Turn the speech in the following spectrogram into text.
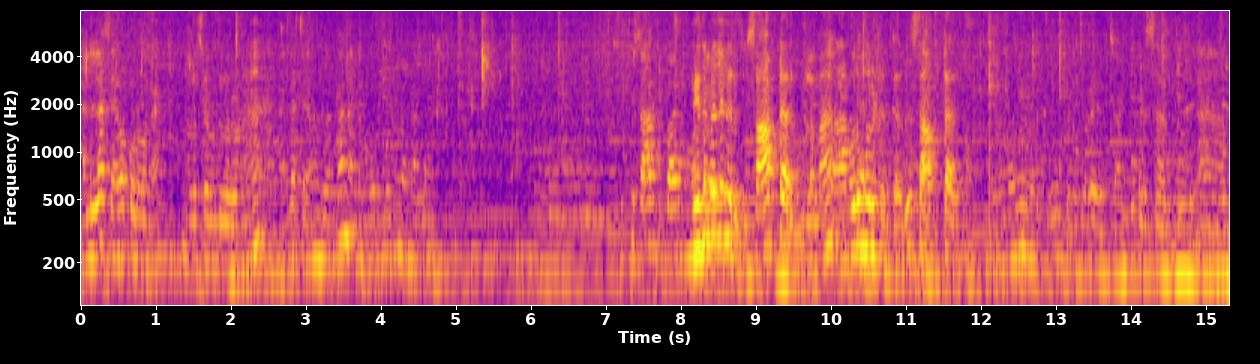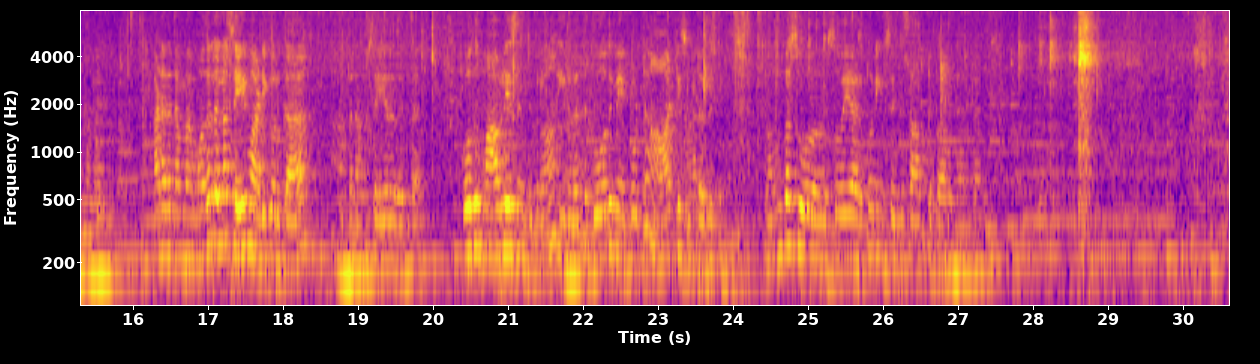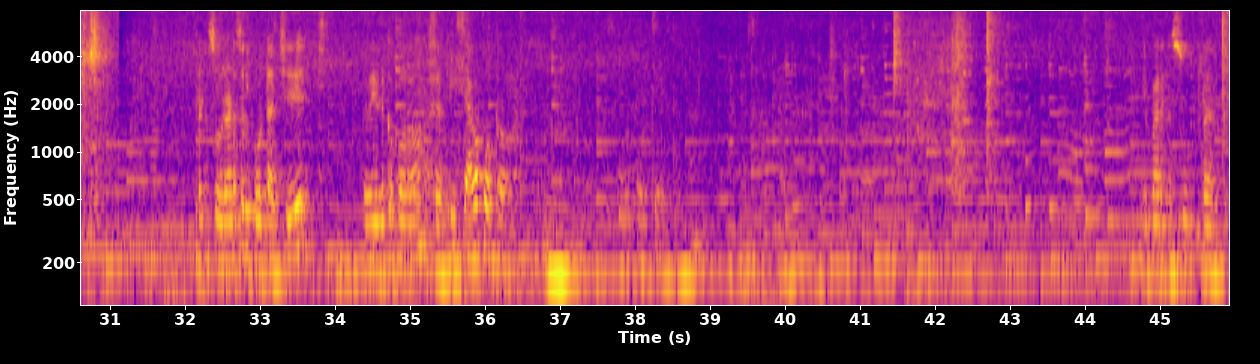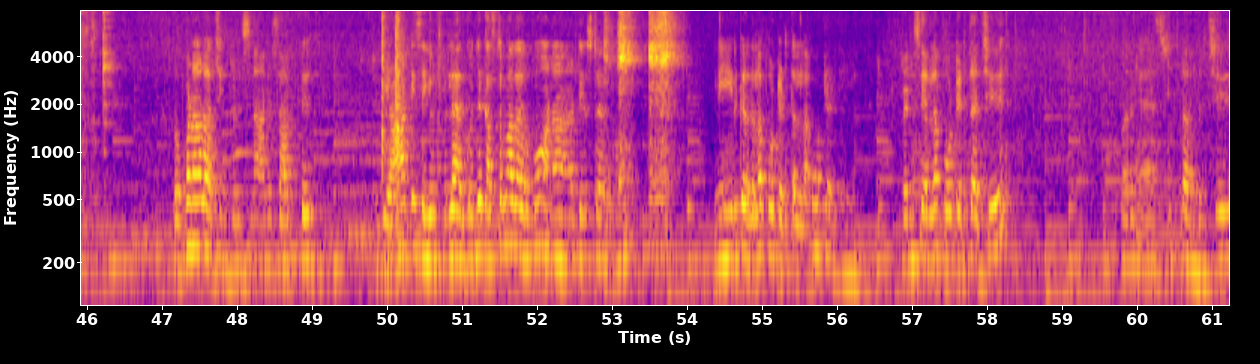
நல்லா செவக்கூடணும் நல்லா செவந்து வரணும் நல்லா செவந்து வந்தால் நல்ல மொறு மொறுன்னு நல்லா இருக்கும். சுட்டு சாப்பிட்டு பாருங்க. மெது மெதுன்னு இருக்கும். சாஃப்டாக இருக்கும்லம்மா. ஒரு முருன்னு இருக்காது. சாஃப்டாக இருக்கும். ஒன்று இருக்குது. எடுத்து பெருசாக இருக்கும்போது நல்லா இருக்கும். ஆனால் அது நம்ம முதல்ல எல்லாம் செய்வோம். அடிக்க ஒருக்கா இப்போ நம்ம செய்யறது இல்லை கோதுமை மாவுலேயே செஞ்சுக்கிறோம். இது வந்து கோதுமை போட்டு ஆட்டி சுட்டது. ரொம்ப சு சுவையாக இருக்கும். நீங்கள் செஞ்சு சாப்பிட்டு பாருங்க. ஃப்ரெண்ட்ஸ் ஒரு அடசல் போட்டாச்சு. இதை எடுக்க போகிறோம் இப்படி செவக்க விட்ருவோங்க ம். செவக்க வச்சு எடுத்துங்க இங்கே பாருங்க சூப்பராக இருக்கு. ரொம்ப நாள் ஆச்சுங்க ஃப்ரெண்ட்ஸ் நானே சாப்பிட்டு. இப்படி ஆட்டி செய்யணுமில்ல அது கொஞ்சம் கஷ்டமாக தான் இருக்கும் ஆனால் டேஸ்ட்டாக இருக்கும். இனி இருக்கிறதெல்லாம் போட்டு எடுத்துடலாம். போட்டு எடுத்துடலாம். ஃப்ரெண்ட்ஸ் எல்லாம் போட்டு எடுத்தாச்சு. பாருங்க சூப்பராக வந்துருச்சு.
